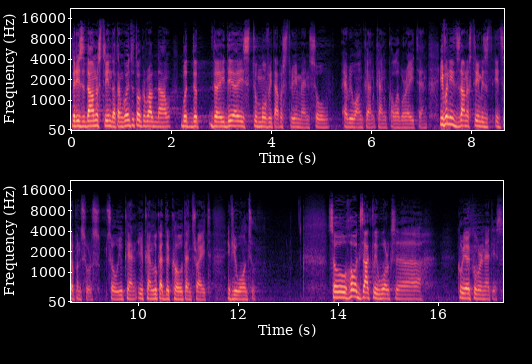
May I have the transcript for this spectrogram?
there is a downstream that I'm going to talk about now, but the, the idea is to move it upstream, and so everyone can, can collaborate. And even if it's downstream, it's, it's open source. So you can, you can look at the code and try it if you want to. So how exactly works uh, Kuryr Kubernetes?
